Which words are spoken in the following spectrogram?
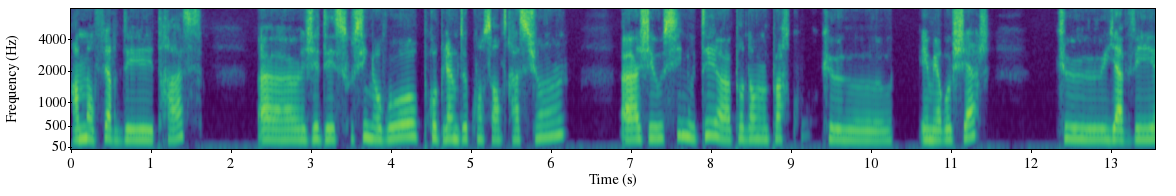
à m'en faire des traces. J'ai des soucis neuro, problèmes de concentration. j'ai aussi noté pendant mon parcours que, et mes recherches qu'il y avait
